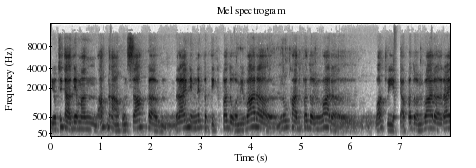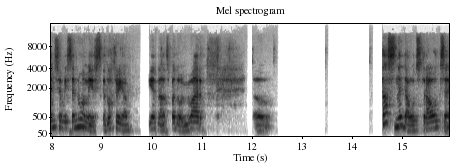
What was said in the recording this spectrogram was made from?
Jo citādi, ja man atnāk un saka, Rainim nepatika padomju vara, nu kāda padomju vara Latvijā, padomju vara, Rainis jau bija nomiris, kad Latvijā ienāca padomju vara. Uh, tas nedaudz traucē.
